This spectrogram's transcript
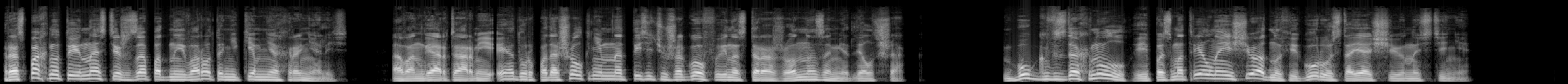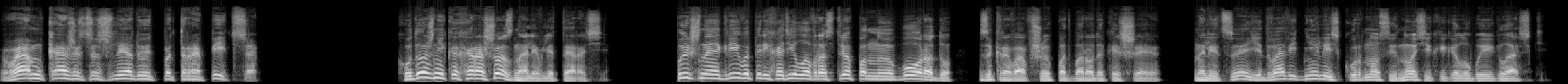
Распахнутые настежь западные ворота никем не охранялись. Авангард армии Эдур подошел к ним на тысячу шагов и настороженно замедлил шаг. Буг вздохнул и посмотрел на еще одну фигуру, стоящую на стене. «Вам, кажется, следует поторопиться», Художника хорошо знали в Литеросе. Пышная грива переходила в растрепанную бороду, закрывавшую подбородок и шею. На лице едва виднелись курносый носик и голубые глазки.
